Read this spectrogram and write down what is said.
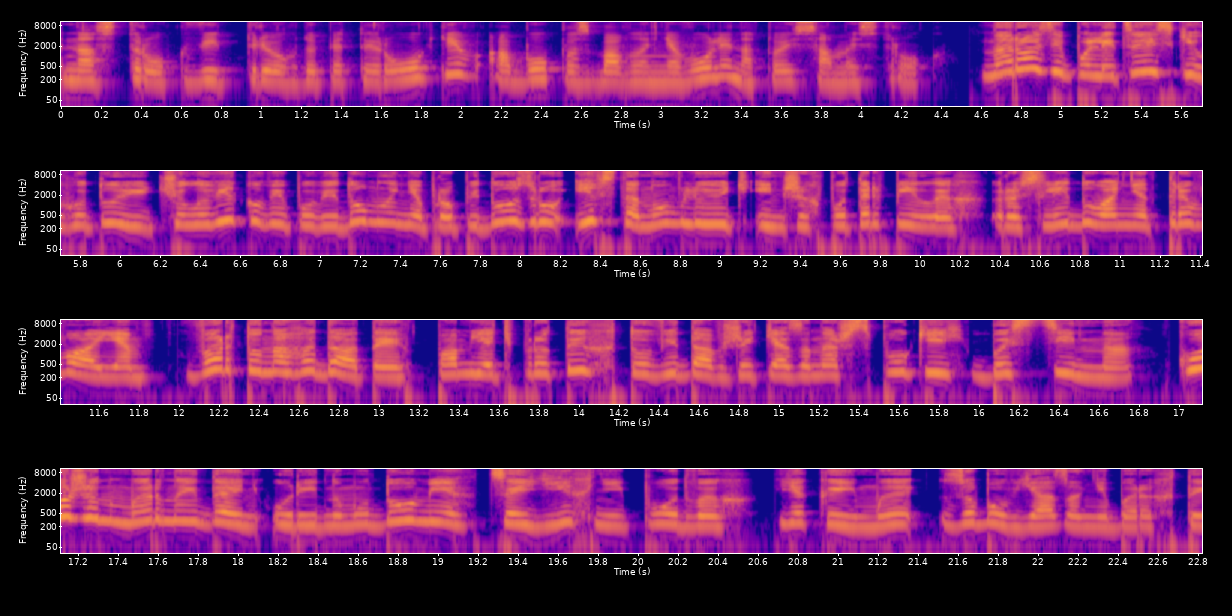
на строк від 3 до 5 років або позбавлення волі на той самий строк. Наразі поліцейські готують чоловікові повідомлення про підозру і встановлюють інших потерпілих. Розслідування триває. Варто нагадати, пам'ять про тих, хто віддав життя за наш спокій, безцінна. Кожен мирний день у рідному домі це їхній подвиг, який ми зобов'язані берегти.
